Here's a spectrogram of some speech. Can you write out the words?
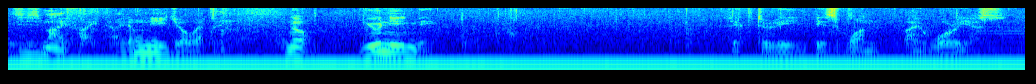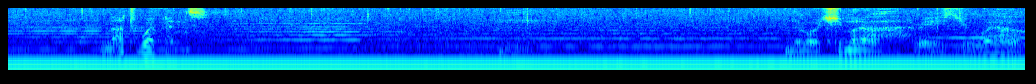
This is my fight. I don't need your weapon. No, you need me. Victory is won by warriors, not weapons. Hmm. Lord Shimura raised you well.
